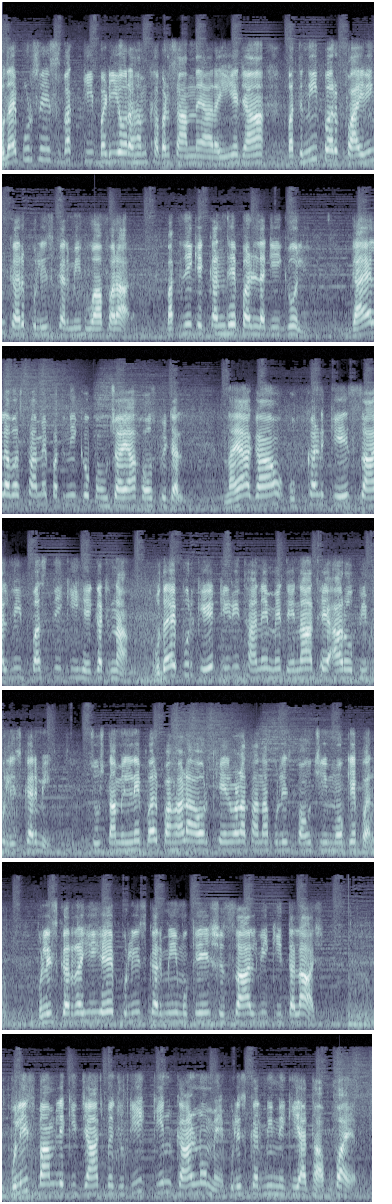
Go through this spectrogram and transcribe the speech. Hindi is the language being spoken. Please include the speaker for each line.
Speaker 1: उदयपुर से इस वक्त की बड़ी और अहम खबर सामने आ रही है, जहाँ पत्नी पर फायरिंग कर पुलिसकर्मी हुआ फरार। पत्नी के कंधे पर लगी गोली। घायल अवस्था में पत्नी को पहुँचाया हॉस्पिटल। नया गाँव उपखंड के सालवी बस्ती की है घटना। उदयपुर के टीडी थाने में तैनात है आरोपी पुलिसकर्मी। सूचना मिलने पर पहाड़ा और खेलवाड़ा थाना पुलिस पहुँची मौके पर। पुलिस कर रही है पुलिसकर्मी मुकेश सालवी की तलाश। पुलिस मामले की जाँच में जुटी किन कारणों में पुलिसकर्मी ने किया था फायर?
